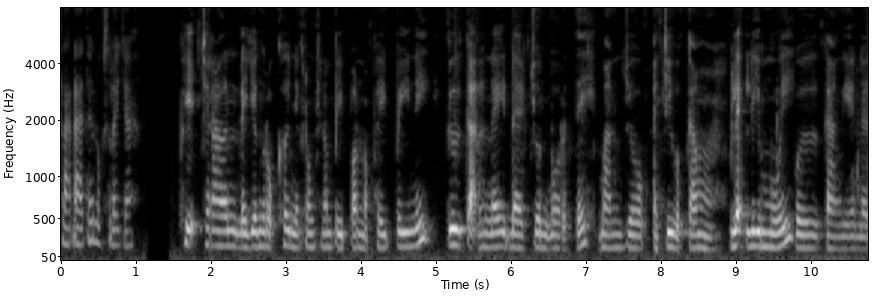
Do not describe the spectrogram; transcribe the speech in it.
ខ្លះដែរទេលោកស្រីចា៎ ភាគច្រើនដែលយើងរកឃើញនៅក្នុងឆ្នាំ2022នេះគឺករណីដែលជនបរទេស បានយកអាជីវកម្មលាក់លៀមមួយធ្វើការងារនៅ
